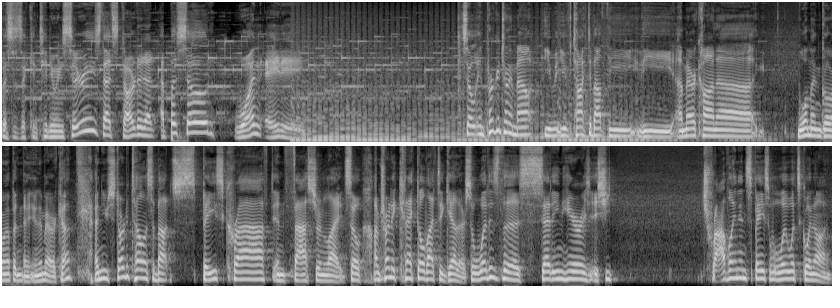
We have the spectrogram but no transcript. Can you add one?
This is a continuing series that started at episode 180. So in Purgatory Mount, you, you've talked about the the Americana woman growing up in, in America, and you started telling us about spacecraft and faster than light. So I'm trying to connect all that together. So what is the setting here? Is, is she traveling in space? What's going on?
